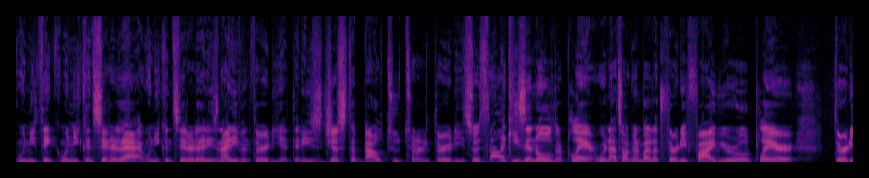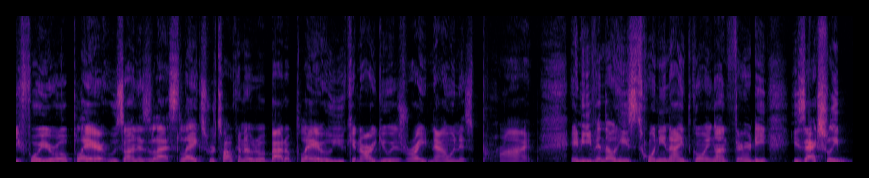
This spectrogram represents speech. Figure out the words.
when you think when you consider that when you consider that he's not even 30 yet that he's just about to turn 30 so it's not like he's an older player. We're not talking about a 35 year old player 34 year old player who's on his last legs. We're talking about a player who you can argue is right now in his prime. And even though he's 29 going on 30 he's actually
